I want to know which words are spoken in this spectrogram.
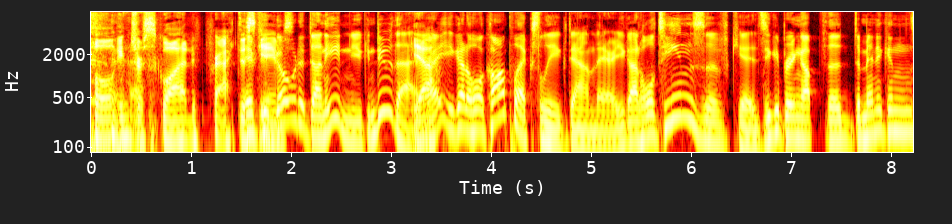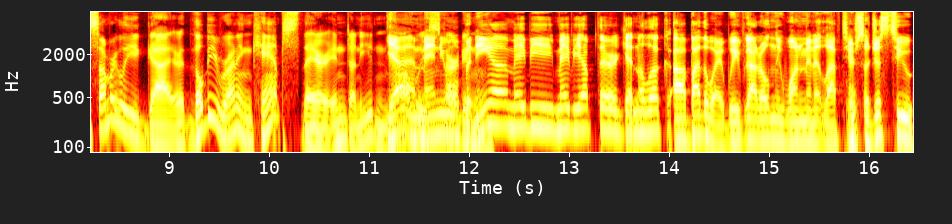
full inter squad practice if games. you go to Dunedin, you can do that, Yeah. right? You got a whole complex league down there. You got whole teams of kids. You could bring up the Dominican Summer League guy. They'll be running camps there in Dunedin. Yeah, Emmanuel starting- Bonilla maybe maybe up there getting a look. Uh, by the way, we've got only one minute left here, so just to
